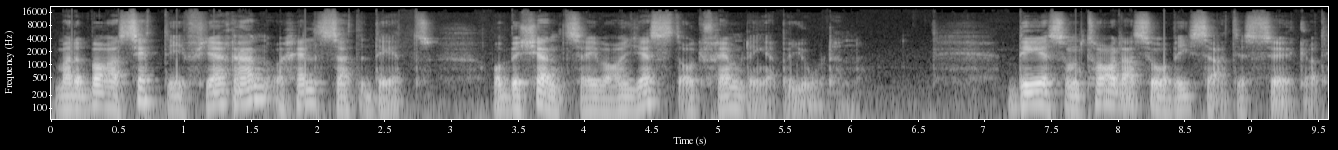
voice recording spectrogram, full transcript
De hade bara sett det i fjärran och hälsat det och bekänt sig vara gäster och främlingar på jorden. Det som talar så visar att de söker ett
